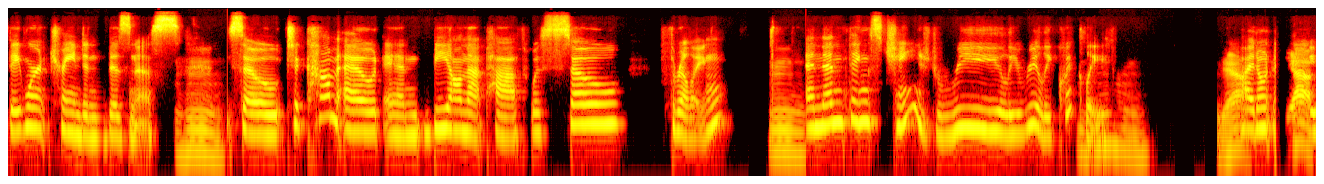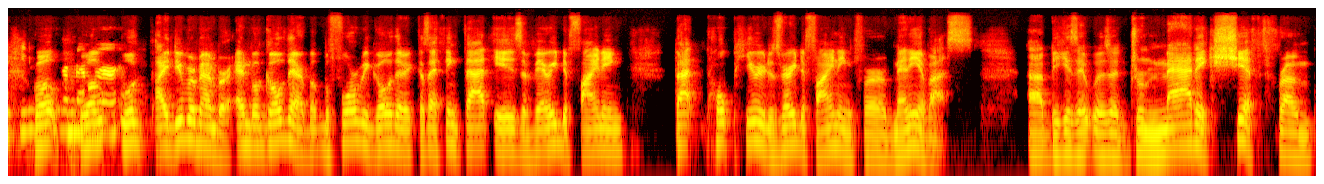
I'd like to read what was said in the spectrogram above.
they weren't trained in business mm-hmm. so to come out and be on that path was so thrilling mm. and then things changed really really quickly mm-hmm. Yeah. I don't yeah. well, remember. Well, well, I do remember, and we'll go there. But before we go there, because I think that is a very defining, that whole period was very defining for many of us uh, because it was a dramatic shift from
